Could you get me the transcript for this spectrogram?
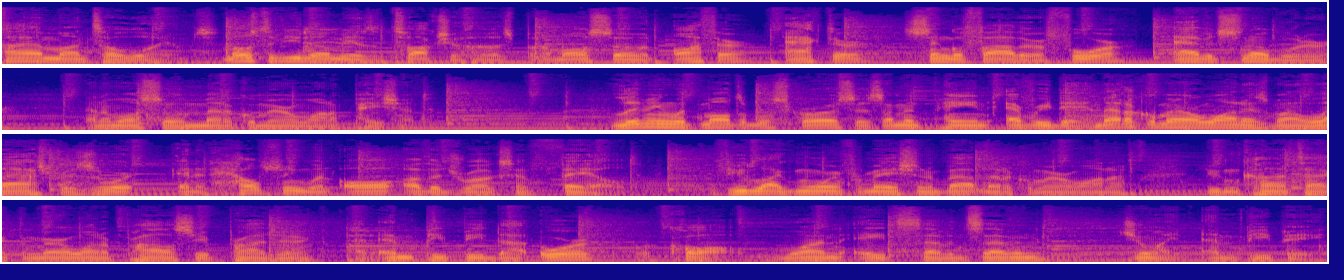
Hi, I'm Montel Williams. Most of you know me as a talk show host, but I'm also an author, actor, single father of four, avid snowboarder, and I'm also a medical marijuana patient. Living with multiple sclerosis, I'm in pain every day. Medical marijuana is my last resort, and it helps me when all other drugs have failed. If you'd like more information about medical marijuana, you can contact the Marijuana Policy Project at MPP.org or call 1 877 JOIN MPP.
